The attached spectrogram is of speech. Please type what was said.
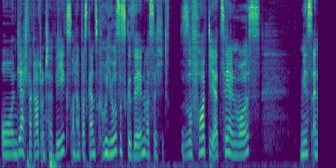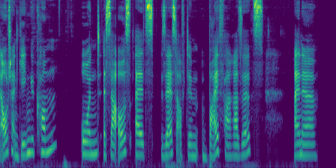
Und ja, ich war gerade unterwegs und habe was ganz Kurioses gesehen, was ich sofort dir erzählen muss. Mir ist ein Auto entgegengekommen und es sah aus, als säße auf dem Beifahrersitz eine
